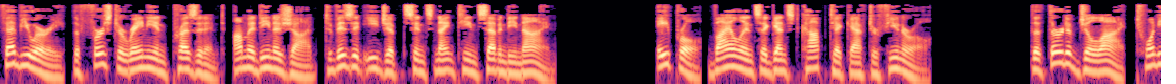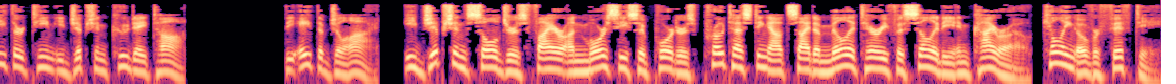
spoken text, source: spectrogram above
February, the first Iranian president, Ahmadinejad, to visit Egypt since 1979. April, violence against Coptic after funeral. 3 July, 2013 Egyptian coup d'état 8 July Egyptian soldiers fire on Morsi supporters protesting outside a military facility in Cairo, killing over 50.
